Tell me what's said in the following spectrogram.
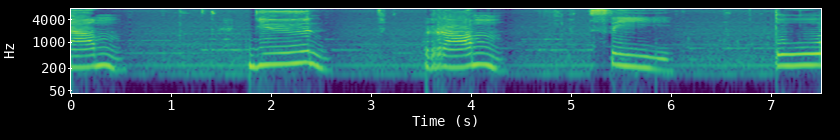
ดำยืน รำสี่ตัว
